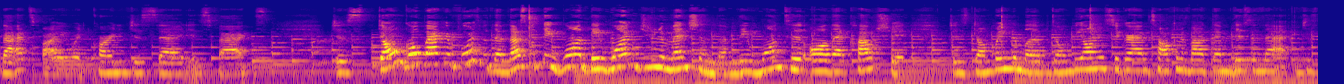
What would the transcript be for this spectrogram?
that's why What Cardi just said is facts. Just don't go back and forth with them. That's what they want. They want you to mention them. They wanted all that clout shit. Just don't bring them up. Don't be on Instagram talking about them, this and that. Just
